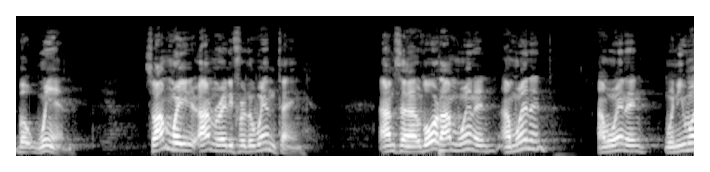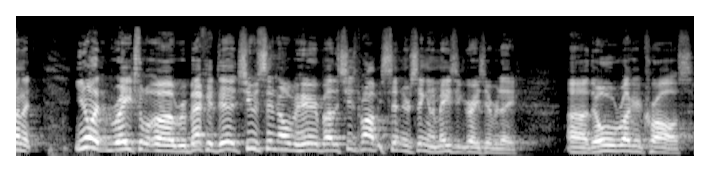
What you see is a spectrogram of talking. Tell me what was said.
but when. So I'm waiting, I'm ready for the when thing. I'm saying, Lord, I'm winning. I'm winning. I'm winning. When you win it. You know what Rachel, uh, Rebecca did? She was sitting over here, brother. She's probably sitting there singing Amazing Grace every day. Uh, the old rugged cross.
